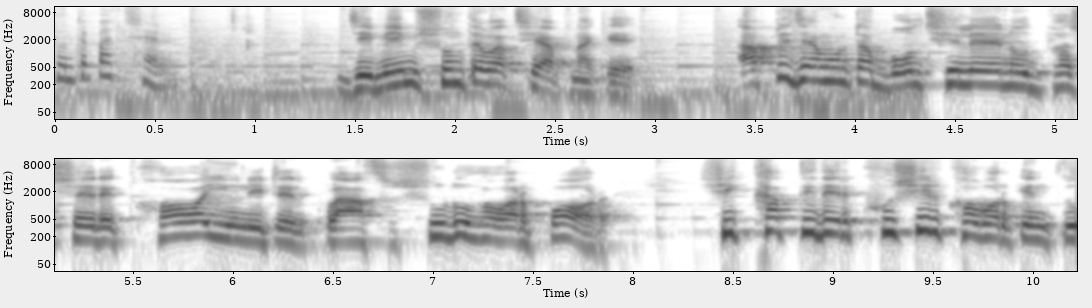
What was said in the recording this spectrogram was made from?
শুনতে পাচ্ছেন? জি, মিম, শুনতে পাচ্ছি আপনাকে। আপনি যেমনটা বলছিলেন, উদ্ভাসের খ ইউনিটের ক্লাস শুরু হওয়ার পর শিক্ষার্থীদের খুশির খবর কিন্তু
